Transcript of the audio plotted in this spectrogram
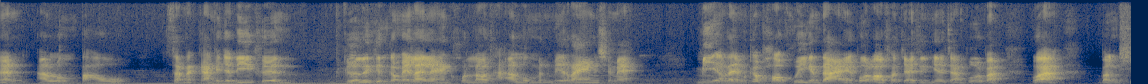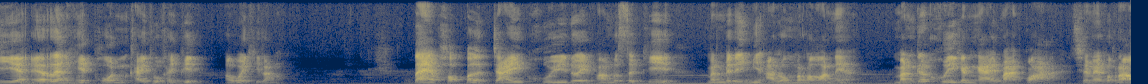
นั้นอารมณ์เบาสถานการณ์ก็จะดีขึ้น เกิดอะไรขึ้นก็ไม่ร้ายแรงคนเราถ้าอารมณ์มันไม่แรงใช่ไหมมีอะไรมันก็พอคุยกันได้ พวกเราเข้าใจสิ่งที่อาจารย์พูดป่ะว่าบางทีไอ้เรื่องเหตุผลใครถูกใครผิดเอาไว้ที่หลัง แต่พอเปิดใจคุยด้วยความรู้สึกที่มันไม่ได้มีอารมณ์ร้อนเนี่ย มันก็คุยกันง่ายมากกว่า ใช่ไหมพวกเรา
